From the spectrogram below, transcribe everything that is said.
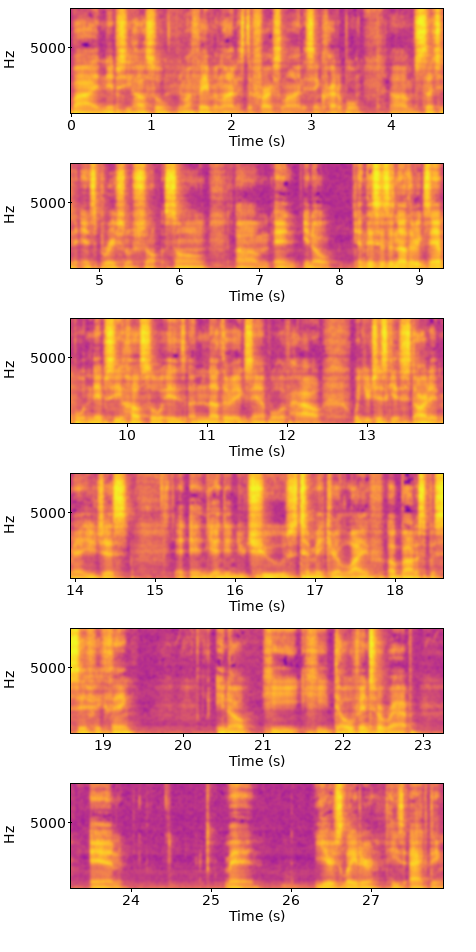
By Nipsey Hussle. And my favorite line is the first line. It's incredible. Um, such an inspirational sh- song. Um, and, you know, and this is another example. Nipsey Hussle is another example of how when you just get started, man, you just, and, and, and then you choose to make your life about a specific thing. You know, he he dove into rap and man, years later he's acting.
